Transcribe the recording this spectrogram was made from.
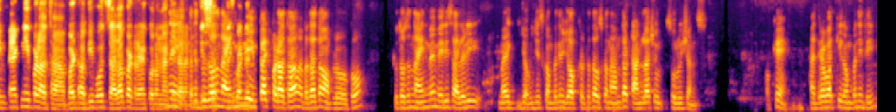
इम्पैक्ट नहीं पड़ा था बट अभी बहुत ज़्यादा पड़ रहा है कोरोना के कारण। तो क्योंकि सब 2009 में भी इम्पैक्ट पड़ा था मैं बताता हूँ आप लोगों को। 2009 में मेरी सैलरी मैं जिस कंपनी में जॉब करता था उसका नाम था टांडला सॉल्यूशंस ओके हैदराबाद की कंपनी थी।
